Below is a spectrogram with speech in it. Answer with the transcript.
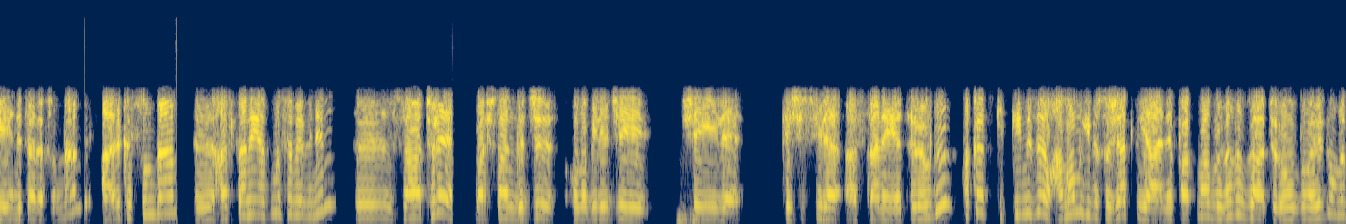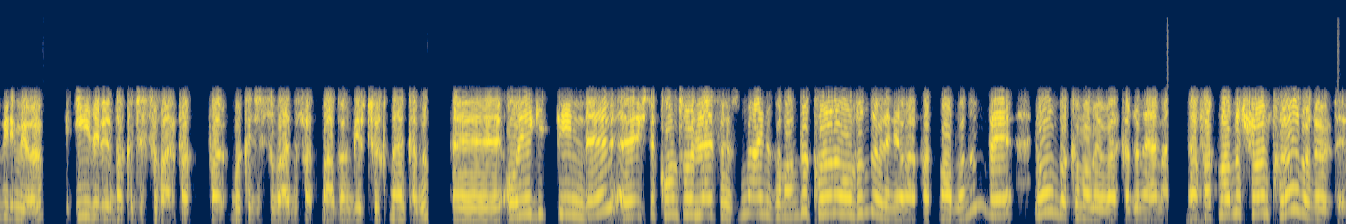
yeğeni tarafından. Arkasından e, hastaneye yatma sebebinin e, zatüre başlangıcı olabileceği şeyiyle teşhisiyle hastaneye yatırıldı. Fakat gittiğimizde hamam gibi sıcaktı yani. Fatma abla nasıl zatürre olduğunu evde onu bilmiyorum. İyi de bir bakıcısı var. bakıcısı vardı Fatma ablanın bir Türkmen kadın. Ee, oraya gittiğinde e, işte kontroller sırasında aynı zamanda korona olduğunu da öğreniyorlar Fatma ablanın ve yoğun bakım alıyorlar kadını hemen. Yani Fatma abla şu an koronadan öldü.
